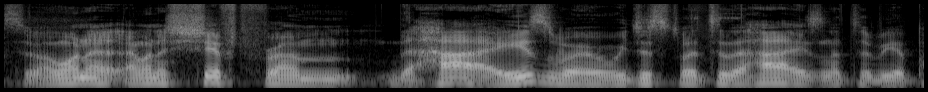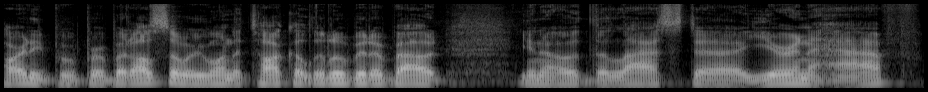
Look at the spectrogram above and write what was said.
So I want to I want to shift from the highs where we just went to the highs, not to be a party pooper, but also we want to talk a little bit about you know the last uh, year and a half,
